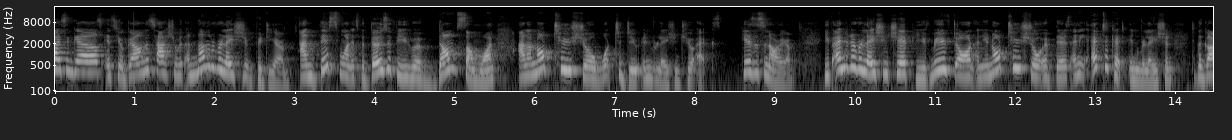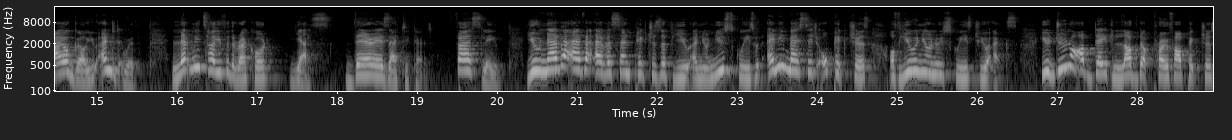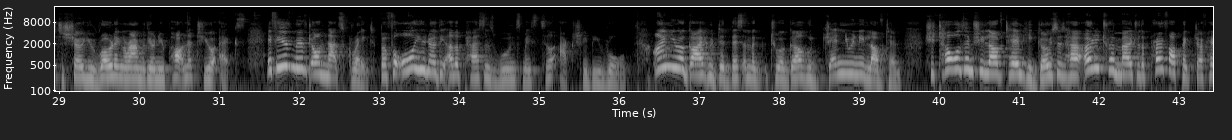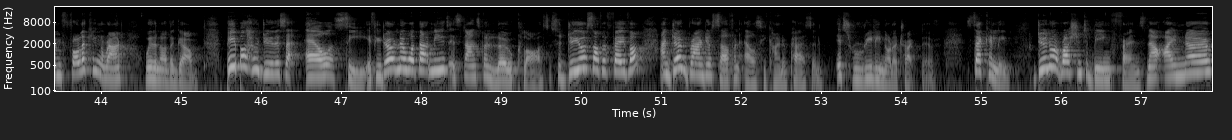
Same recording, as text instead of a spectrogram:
guys and girls, it's your girl Natasha with another relationship video. And this one is for those of you who have dumped someone and are not too sure what to do in relation to your ex. Here's a scenario. You've ended a relationship, you've moved on, and you're not too sure if there's any etiquette in relation to the guy or girl you ended it with. Let me tell you for the record, yes, there is etiquette. Firstly, you never ever ever send pictures of you and your new squeeze with any message or pictures of you and your new squeeze to your ex. You do not update loved up profile pictures to show you rolling around with your new partner to your ex. If you've moved on, that's great, but for all you know, the other person's wounds may still actually be raw. I knew a guy who did this the, to a girl who genuinely loved him. She told him she loved him, he ghosted her, only to emerge with a profile picture of him frolicking around with another girl. People who do this are LC. If you don't know what that means, it stands for low class. So do yourself a favor and don't brand yourself an LC kind of person. It's really not attractive. Secondly, do not rush into being friends. Now, I know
